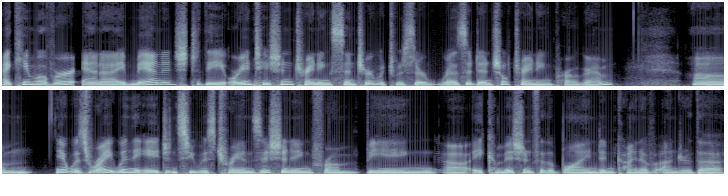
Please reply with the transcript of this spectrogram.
I came over and I managed the Orientation Training Center, which was their residential training program. Um, it was right when the agency was transitioning from being uh, a commission for the blind and kind of under the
